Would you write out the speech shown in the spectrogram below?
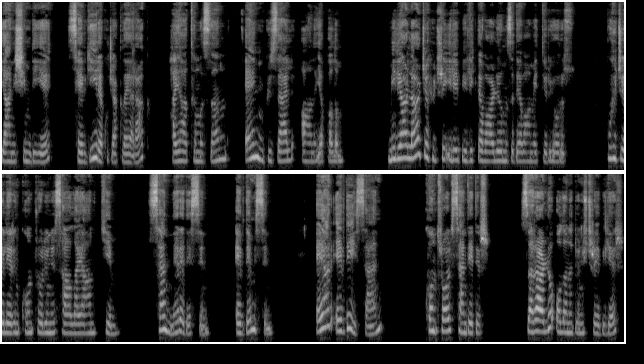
yani şimdiyi sevgiyle kucaklayarak hayatımızın en güzel anı yapalım. Milyarlarca hücre ile birlikte varlığımızı devam ettiriyoruz. Bu hücrelerin kontrolünü sağlayan kim? Sen neredesin? Evde misin? Eğer evdeysen kontrol sendedir. Zararlı olanı dönüştürebilir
